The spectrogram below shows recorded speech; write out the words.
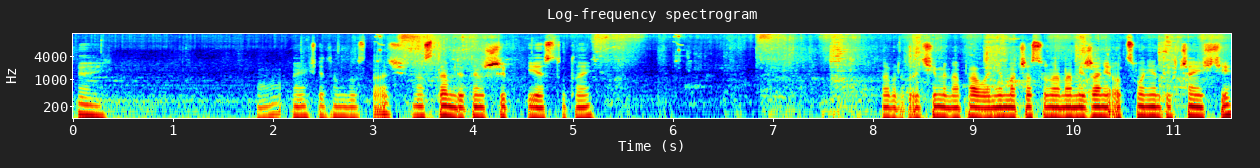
Okej. O, a jak się tam dostać? Następny ten szybki jest tutaj. Dobra, lecimy na pałę. Nie ma czasu na namierzanie odsłoniętych części.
